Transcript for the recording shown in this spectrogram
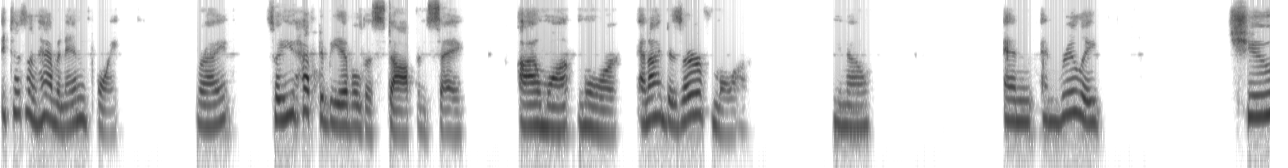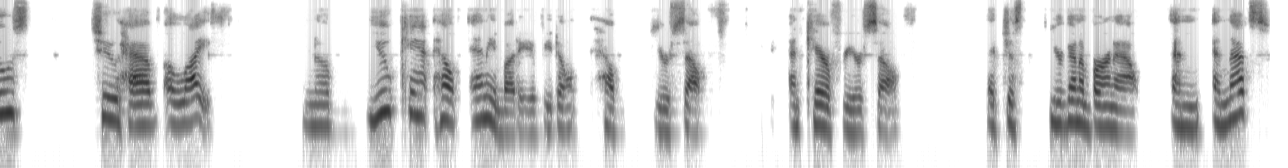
it doesn't have an end point right? So you have to be able to stop and say i want more and i deserve more you know? And and really choose to have a life you know? You can't help anybody if you don't help yourself and care for yourself it just you're going to burn out. And and that's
